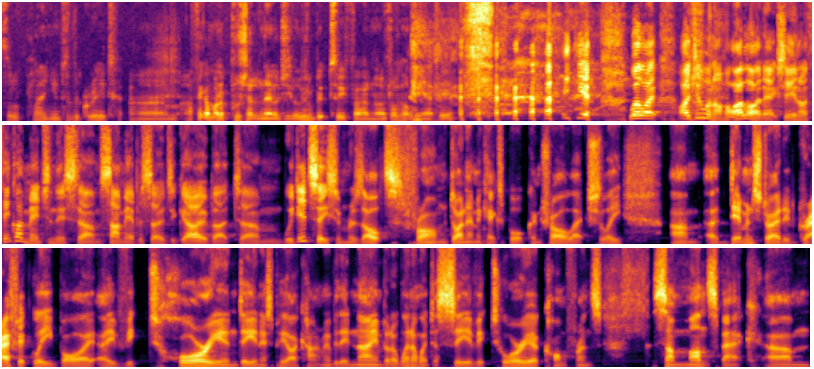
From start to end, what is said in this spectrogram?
sort of playing into the grid. Um, I think I might have pushed that analogy a little bit too far, Nigel. Help me out here. yeah, well, I, I do want to highlight actually, and I think I mentioned this um, some episodes ago, but um, we did see some results from dynamic export control actually um, uh, demonstrated graphically by a Victorian DNSP. I can't remember their name, but when I went to see a Victoria conference some months back, um,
